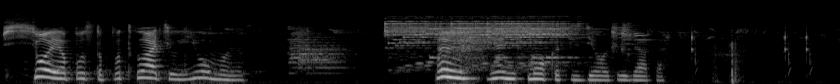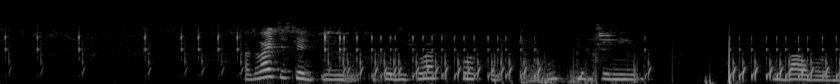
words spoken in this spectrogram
Все, я просто потратил, ё-моё. Эх, я не смог это сделать, ребята. А давайте след... следующий раз просто лучшими и баллами.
